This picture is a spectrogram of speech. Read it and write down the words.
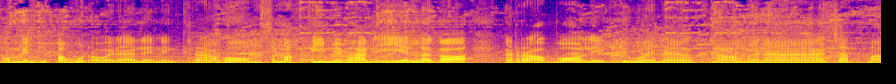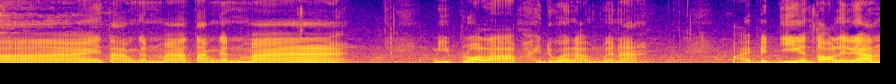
คอมเมนต์ที่ปักหมุดเอาไว้ได้เลยนะครับผมสมัครฟรีไม่ผ่านเอเแล้วก็รับบอลเลตด้วยนะครับเพื่อนนะ จัดไปตามกันมาตามกันมา มีปลอลาบให้ด้วยแล้วเพื่อนนะ ไปเบ็ดยีกันต่อเลยกัน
